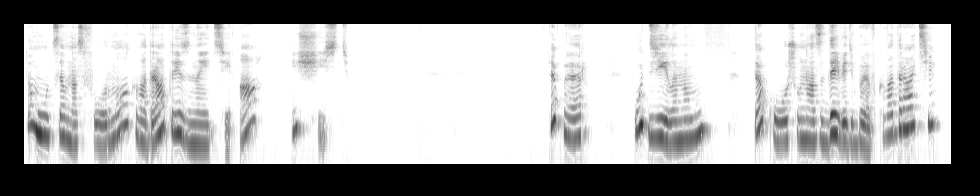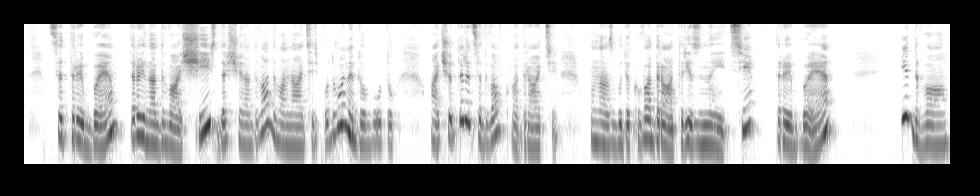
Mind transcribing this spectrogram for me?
Тому це у нас формула квадрат різниці а і 6. Тепер у діленому також у нас 9b в квадраті. Це 3b, 3 на 2 6, да ще на 2 12, подвойний добуток. А 4 це 2 в квадраті. У нас буде квадрат різниці 3b і 2.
